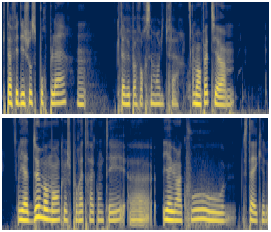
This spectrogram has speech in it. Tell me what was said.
que tu as fait des choses pour plaire Mm. que tu n'avais pas forcément envie de faire? Bah, en fait, il y a, il y a deux moments que je pourrais te raconter. Il y a eu un coup où c'était avec le-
